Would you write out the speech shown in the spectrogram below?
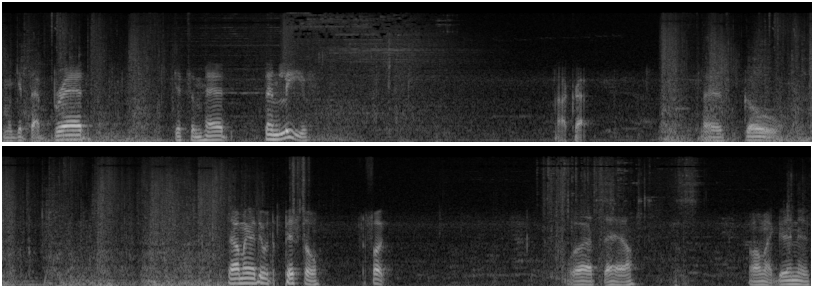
I'm gonna get that bread. Get some head. Then leave. Ah, crap. Let's go. The hell am I gonna do with the pistol? The fuck? What the hell? Oh my goodness.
